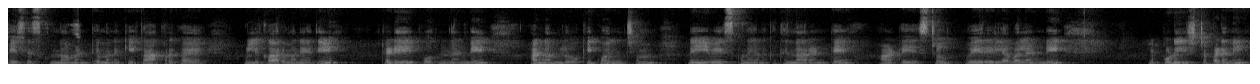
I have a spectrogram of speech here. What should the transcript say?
వేసేసుకున్నామంటే మనకి కాకరకాయ ఉల్లికారం అనేది రెడీ అయిపోతుందండి. అన్నంలోకి కొంచెం నెయ్యి వేసుకుని కనుక తిన్నారంటే ఆ టేస్ట్ వేరే లెవెల్ అండి. ఎప్పుడు ఇష్టపడని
